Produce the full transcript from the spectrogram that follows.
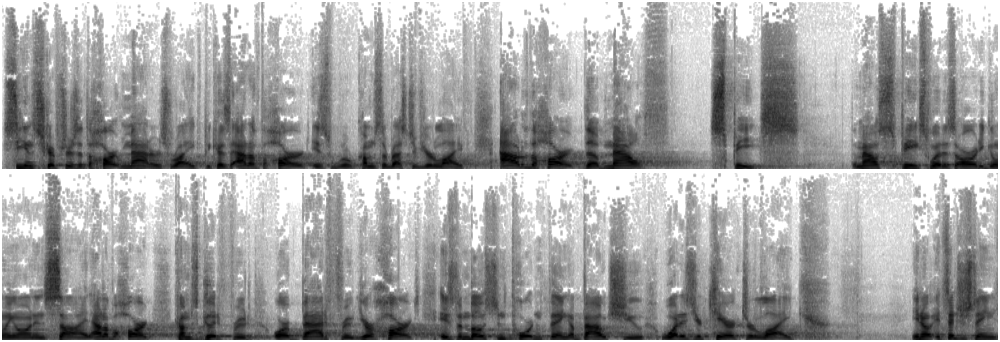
See in scriptures that the heart matters, right? Because out of the heart is where comes the rest of your life. Out of the heart, the mouth speaks. The mouth speaks what is already going on inside. Out of a heart comes good fruit or bad fruit. Your heart is the most important thing about you. What is your character like? You know, it's interesting.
